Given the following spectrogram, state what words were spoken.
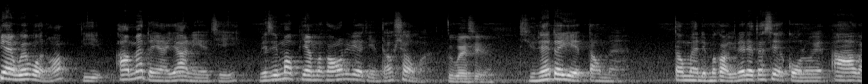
ပြန်ပွဲပေါ့နော်ဒီအာမတ်တန်ရရနေတဲ့အချိန်မစ္စင်မောက်ပြန်မကောင်းတဲ့အချိန်တောက်လျှောက်မှာသူပဲရှိတယ် United ရဲ့တောင်ပန်တောင်ပန်တွေမကောက် United တက်စစ်အကုန်လုံးရဲ့အားက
